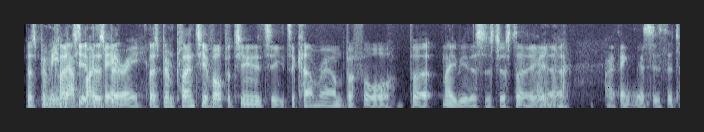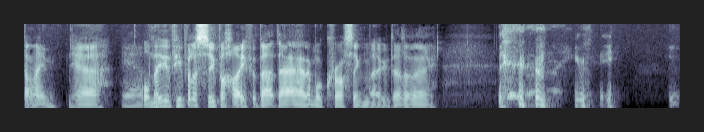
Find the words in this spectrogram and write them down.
There's been mean, plenty. that's my there's theory. Been, there's been plenty of opportunity to come round before, but maybe this is just a. I, uh, I think this is the time. Yeah. Yeah. Or maybe people are super hype about that Animal Crossing mode. I don't know.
